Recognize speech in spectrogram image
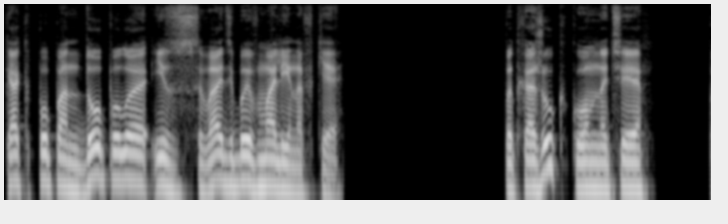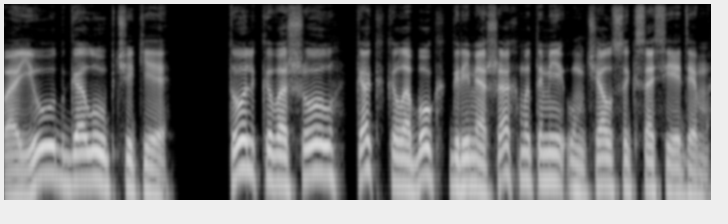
как Попандопула из «Свадьбы в Малиновке». Подхожу к комнате. Поют голубчики. Только вошел, как колобок, гремя шахматами, умчался к соседям.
